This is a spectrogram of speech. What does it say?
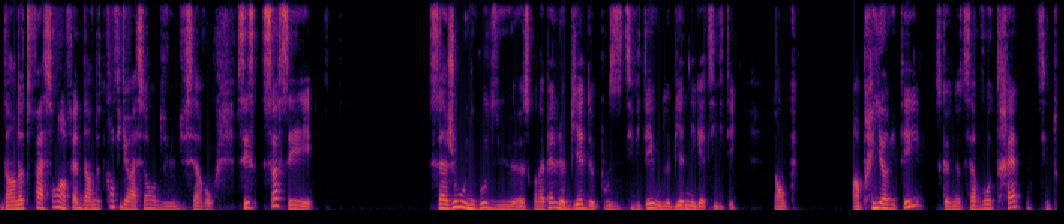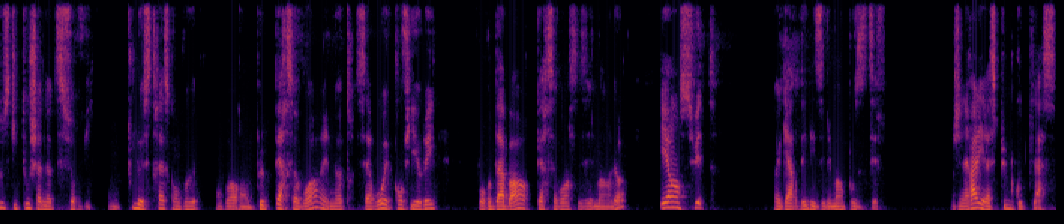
dans notre façon, en fait, dans notre configuration du, du cerveau. C'est, ça, c'est. Ça joue au niveau du euh, ce qu'on appelle le biais de positivité ou le biais de négativité. Donc, en priorité, ce que notre cerveau traite, c'est tout ce qui touche à notre survie. Donc, tout le stress qu'on veut, on, peut percevoir et notre cerveau est configuré pour d'abord percevoir ces éléments-là et ensuite regarder les éléments positifs. En général, il ne reste plus beaucoup de place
